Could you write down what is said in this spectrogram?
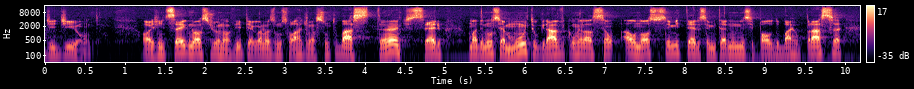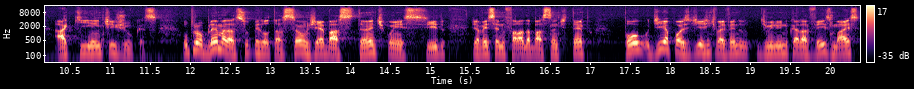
de ontem. Ó, a gente segue nosso Jornal VIP e agora nós vamos falar de um assunto bastante sério, uma denúncia muito grave com relação ao nosso cemitério, cemitério municipal do bairro Praça, aqui em Tijucas. O problema da superlotação já é bastante conhecido, já vem sendo falado há bastante tempo. Pouco, dia após dia a gente vai vendo diminuindo cada vez mais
